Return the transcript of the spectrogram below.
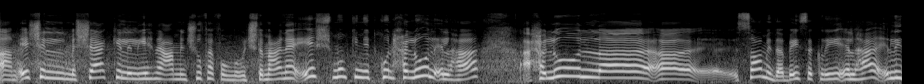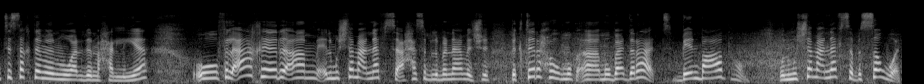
إيش المشاكل اللي إحنا عم نشوفها في مجتمعنا؟ إيش ممكن تكون حلول لها حلول آه، آه، صامدة بيسكلي لها اللي تستخدم الموارد المحلية. وفي الآخر المجتمع نفسه حسب البرنامج بيقترحوا مبادرات بين بعضهم. والمجتمع نفسه بصوت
